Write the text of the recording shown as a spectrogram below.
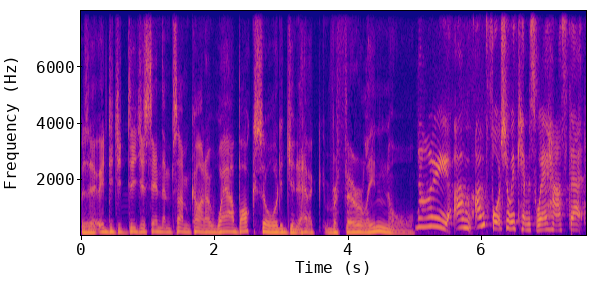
Was there, did you did you send them some kind of wow box or did you have a referral in or No, I'm, I'm fortunate with Chemist Warehouse that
